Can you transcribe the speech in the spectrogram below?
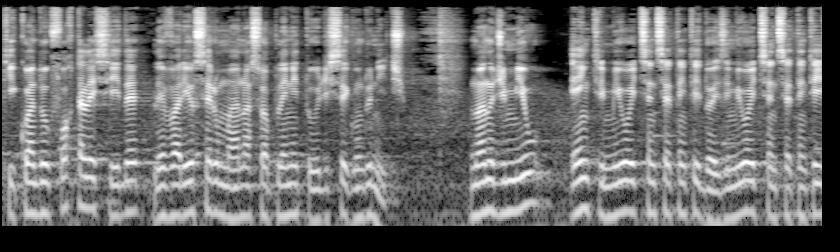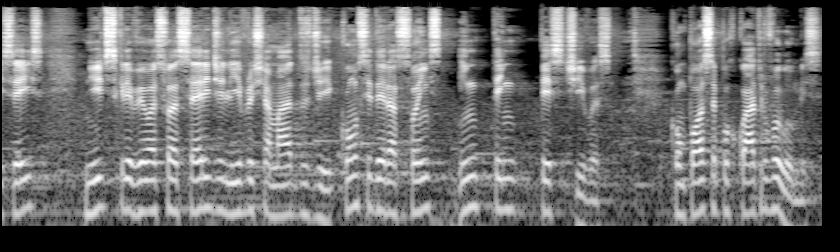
que, quando fortalecida, levaria o ser humano à sua plenitude, segundo Nietzsche. No ano de mil, entre 1872 e 1876, Nietzsche escreveu a sua série de livros chamados de Considerações Intempestivas, composta por quatro volumes.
